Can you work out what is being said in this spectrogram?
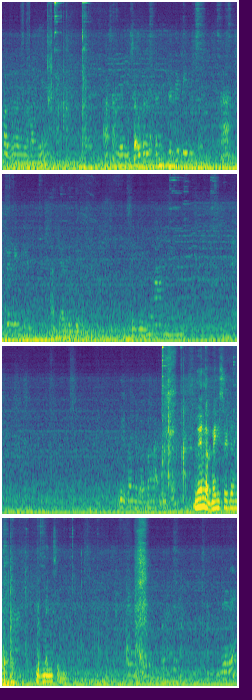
Naman din. Asan ba yung sa ulan? Ha? Ah, Jollibee. Sige. Di ba nagabaha dito? Ngayon, gagmay ni Sir Dan ako. Gagmay ni Sir. Dire?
